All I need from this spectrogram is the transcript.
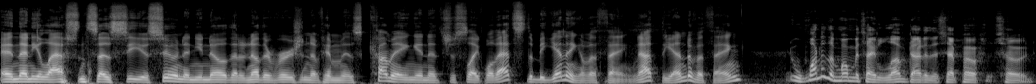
and then he laughs and says see you soon and you know that another version of him is coming and it's just like well that's the beginning of a thing not the end of a thing. One of the moments I loved out of this episode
